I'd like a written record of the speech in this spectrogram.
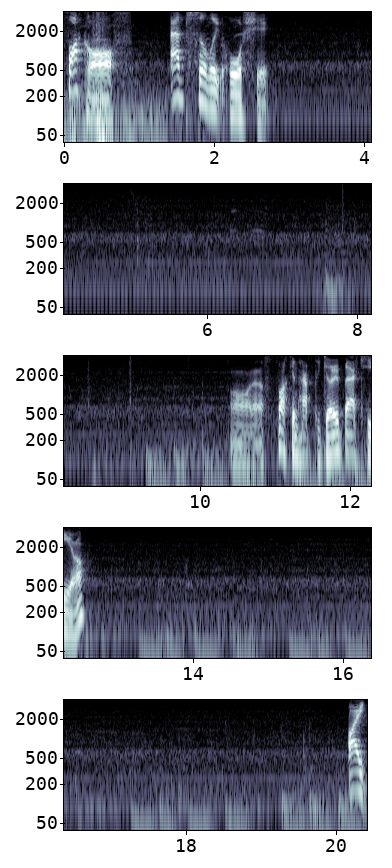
Fuck off. Absolute horseshit. Oh, and I fucking have to go back here. I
